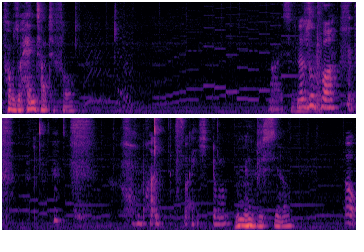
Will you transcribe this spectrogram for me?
Vor allem so Henta TV. Nice. Na super. Oh Mann, war echt dumm. Ein bisschen. Oh,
